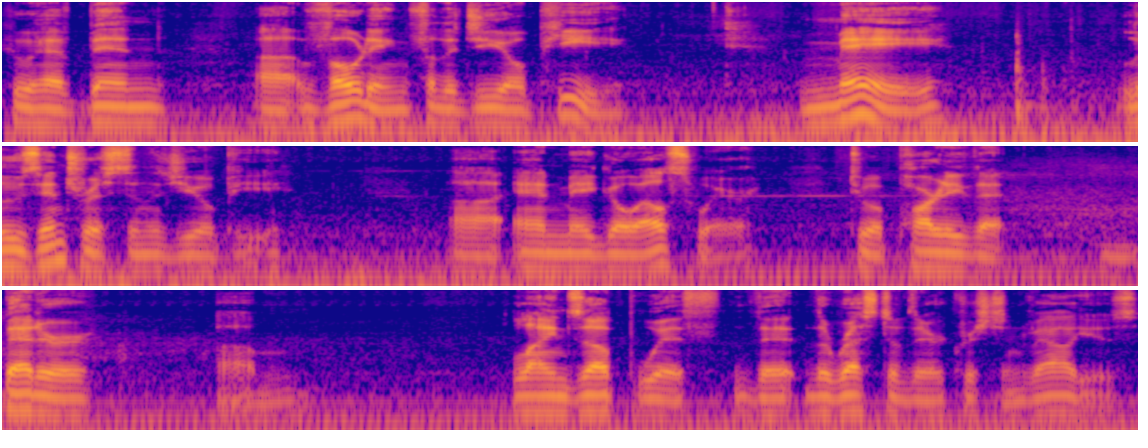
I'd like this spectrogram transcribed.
who have been uh, voting for the GOP may lose interest in the GOP uh, and may go elsewhere to a party that better um, lines up with the, the rest of their Christian values.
